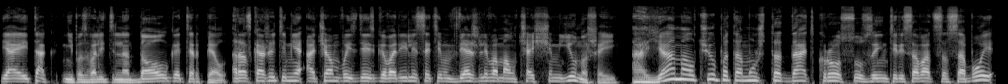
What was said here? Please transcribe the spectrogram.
Я и так непозволительно долго терпел. Расскажите мне, о чем вы здесь говорили с этим вежливо молчащим юношей». «А я молчу, потому что дать Кроссу заинтересоваться собой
